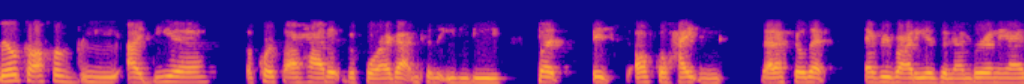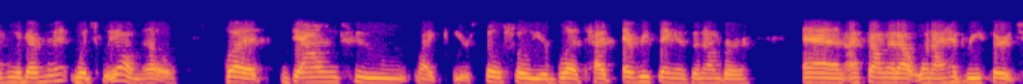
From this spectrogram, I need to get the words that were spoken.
built off of the idea. Of course, I had it before I got into the EDD, but it's also heightened that I feel that everybody is a number in the eyes of the government, which we all know but down to like your social, your blood type, everything is a number. And I found that out when I had researched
